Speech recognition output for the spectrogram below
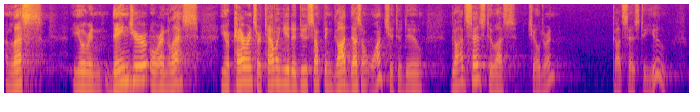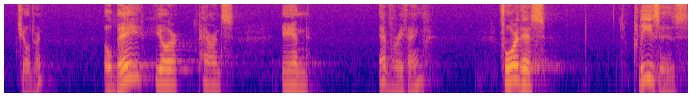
Unless you're in danger or unless your parents are telling you to do something God doesn't want you to do, God says to us, children, God says to you, children, obey your parents in everything for this pleases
